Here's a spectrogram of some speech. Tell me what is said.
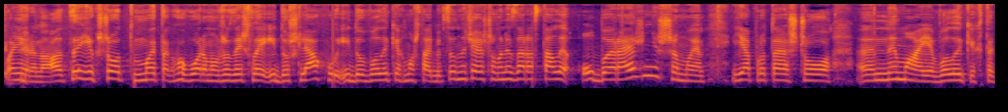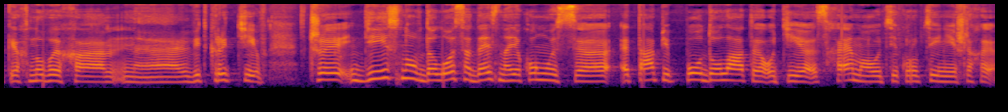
Пані Ірино, але це якщо от ми так говоримо, вже зайшли і до шляху, і до великих масштабів. Це означає, що вони зараз стали обережнішими. Я про те, що е, немає великих таких нових е, е, відкриттів. Чи дійсно вдалося десь на якомусь етапі подолати оті схеми, оці корупційні шляхи?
